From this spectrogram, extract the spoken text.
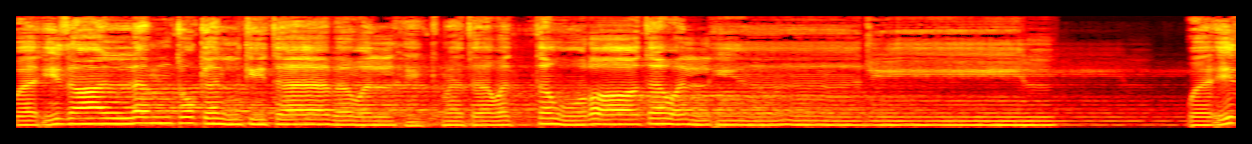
وإذ علمتك الكتاب والحكمة والتوراة والإنجيل وإذ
